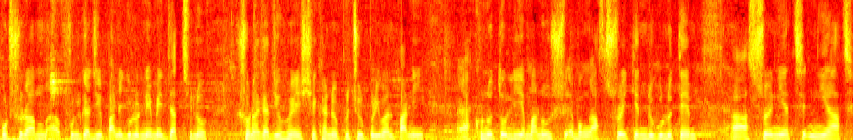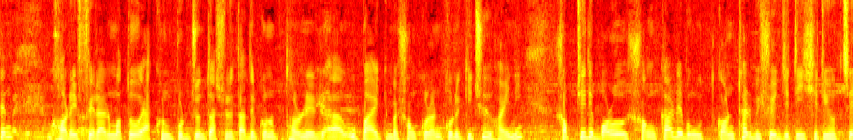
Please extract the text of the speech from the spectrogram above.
পরশুরাম ফুলগাজীর পানিগুলো নেমে যাচ্ছিল সোনাগাজী হয়ে সেখানেও প্রচুর পরিমাণ পানি এখনও তলিয়ে মানুষ এবং আশ্রয় কেন্দ্রগুলোতে আশ্রয় নিয়েছে নিয়ে আছেন। ঘরে ফেরার মতো এখন পর্যন্ত আসলে তাদের কোনো ধরনের উপায় কিংবা সংকলন করে কিছুই হয়নি। সবচেয়ে বড় শঙ্কার এবং উৎকণ্ঠার বিষয় যেটি, সেটি হচ্ছে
